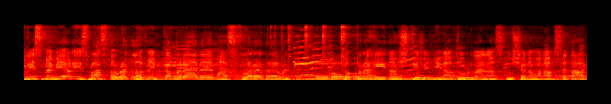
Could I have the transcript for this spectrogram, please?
kdy jsme vyjeli s Vlastou Radlem, mým kamarádem a s Floretem do Prahy na čtyři dní na turné na zkušenou a nám se ta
